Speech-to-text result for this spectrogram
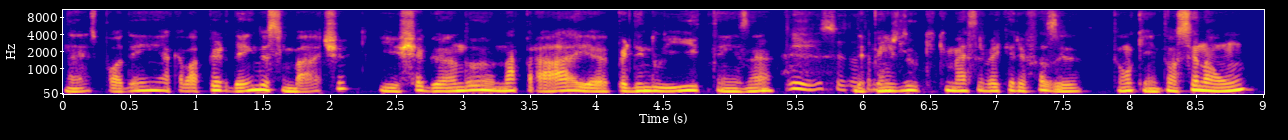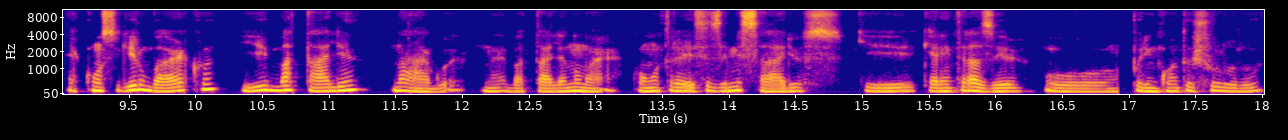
Né? Eles podem acabar perdendo esse embate e chegando na praia, perdendo itens, né? Isso, exatamente. Depende do que, que o mestre vai querer fazer. Então, ok. Então, a cena 1 é conseguir um barco e batalha na água, né? Batalha no mar contra esses emissários que querem trazer o, por enquanto, o Chululu,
